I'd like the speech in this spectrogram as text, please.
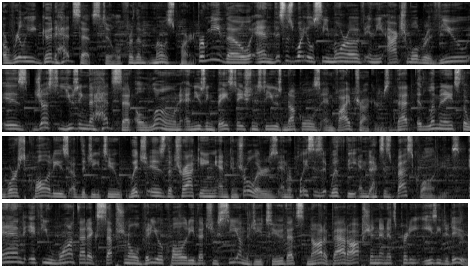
a really good headset still for the most part. For me though, and this is what you'll see more of in the actual review, is just using the headset alone and using base stations to use knuckles and Vive trackers. That eliminates the worst qualities of the G2, which is the tracking and controllers, and replaces it with the Index's best qualities. And if you want that exceptional video quality that you see on the G2, that's not a bad option and it's pretty easy to do.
